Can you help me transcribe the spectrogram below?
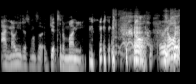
I know he just wants to get to the money. no, no one,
